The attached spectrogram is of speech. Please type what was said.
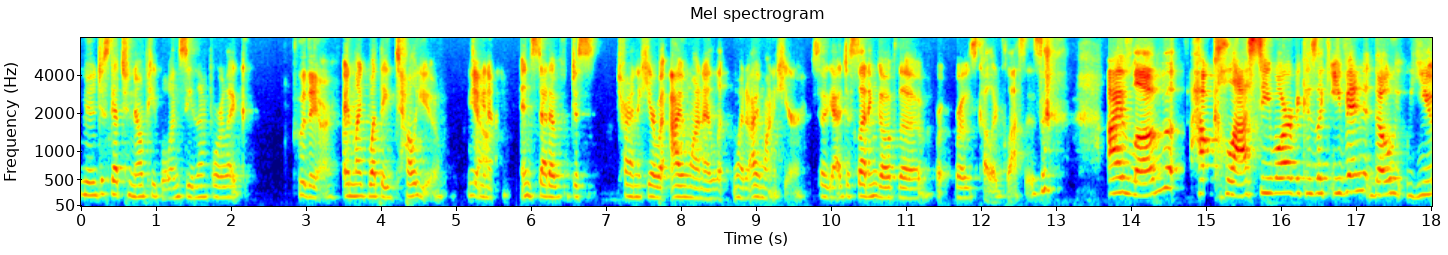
you know just get to know people and see them for like who they are and like what they tell you yeah. you know instead of just trying to hear what i want to what i want to hear. So yeah just letting go of the rose colored glasses. I love how classy you are because like even though you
